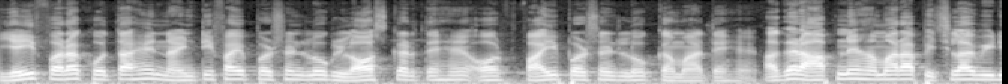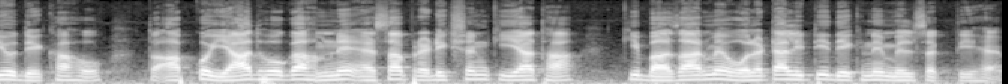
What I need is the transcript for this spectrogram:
यही फ़र्क होता है 95 परसेंट लोग लॉस करते हैं और 5 परसेंट लोग कमाते हैं। अगर आपने हमारा पिछला वीडियो देखा हो तो आपको याद होगा, हमने ऐसा प्रेडिक्शन किया था कि बाज़ार में वॉलेटालिटी देखने मिल सकती है,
